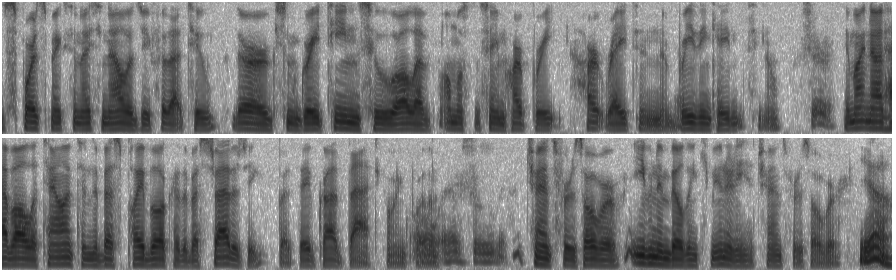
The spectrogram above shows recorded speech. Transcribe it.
Sports makes a nice analogy for that too. There are some great teams who all have almost the same heart rate, heart rate and yeah. breathing cadence. You know, sure. They might not have all the talent and the best playbook or the best strategy, but they've got that going for oh, them. absolutely. It transfers over, even in building community. It transfers over. Yeah,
